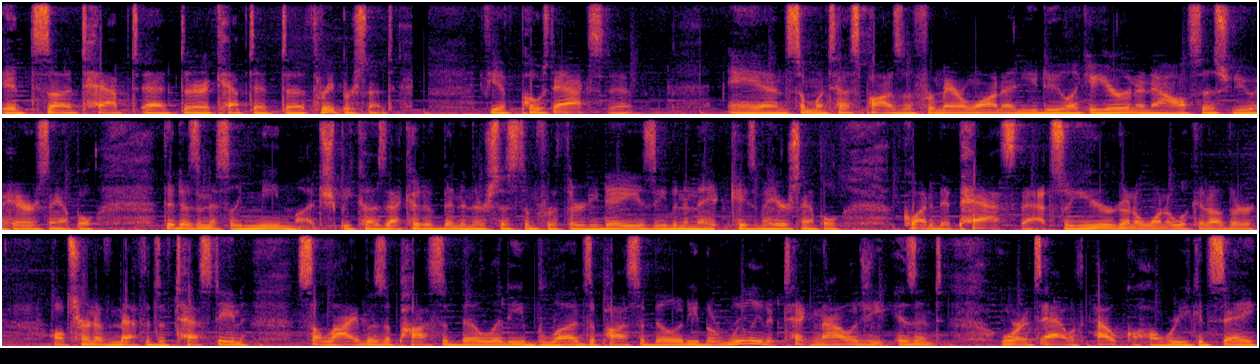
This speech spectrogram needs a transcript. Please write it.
it's uh, tapped at uh, capped at uh, three percent if you have post accident and someone tests positive for marijuana and you do like a urine analysis you do a hair sample, that doesn't necessarily mean much because that could have been in their system for 30 days, even in the case of a hair sample, quite a bit past that. So you're going to want to look at other alternative methods of testing. Saliva is a possibility, blood's a possibility, but really the technology isn't where it's at with alcohol, where you could say,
